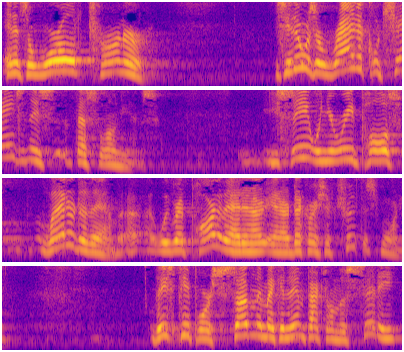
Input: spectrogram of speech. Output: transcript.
And it's a world turner. You see, there was a radical change in these Thessalonians. You see it when you read Paul's letter to them. Uh, we read part of that in our, in our Declaration of Truth this morning. These people are suddenly making an impact on the city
